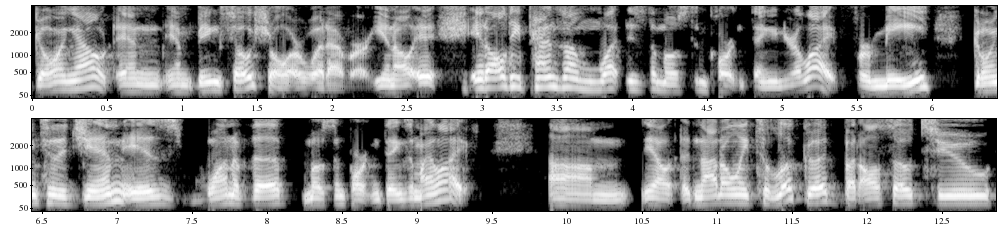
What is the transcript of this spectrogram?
going out and, and being social or whatever. You know, it it all depends on what is the most important thing in your life. For me, going to the gym is one of the most important things in my life. Um, you know, not only to look good, but also to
